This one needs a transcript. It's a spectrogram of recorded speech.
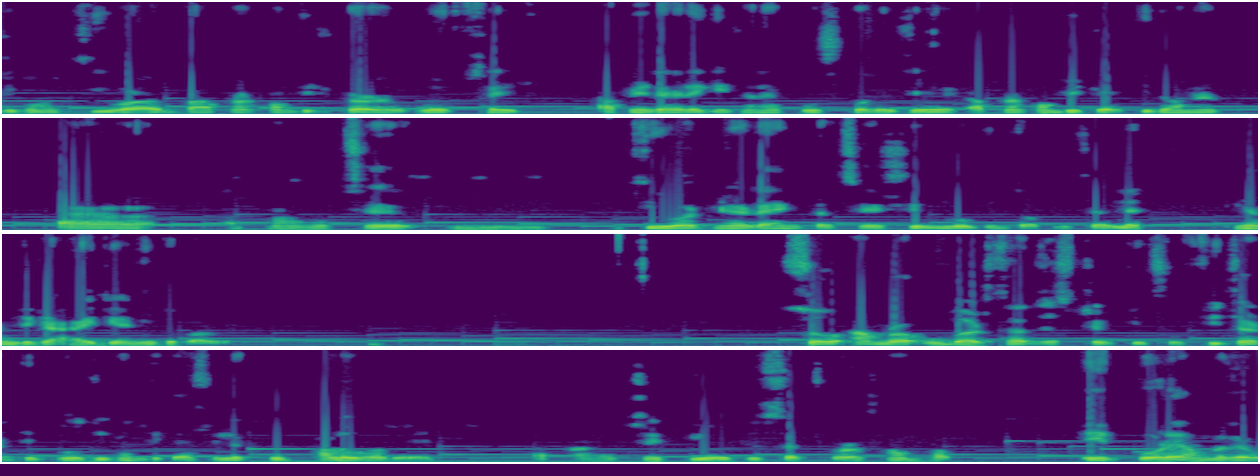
যে কোনো কিওয়ার্ড বা আপনার কম্পিউটার ওয়েবসাইট আপনি ডাইরেক্ট এখানে পোস্ট করে যে আপনার কম্পিউটার কি ধরনের আপনার হচ্ছে কিওয়ার্ড নিয়ে র্যাঙ্ক আছে, সেগুলো কিন্তু আপনি চাইলে এখান থেকে আইডিয়া নিতে পারবেন। সো আমরা উবার সাজেস্টের কিছু ফিচার দেখব, যেখান থেকে আসলে খুব ভালোভাবে আপনার হচ্ছে কিওয়ার্ড রিসার্চ করা সম্ভব। এরপরে আমরা যাব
